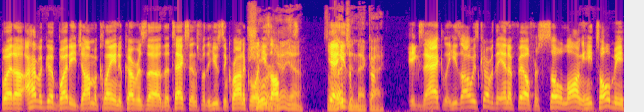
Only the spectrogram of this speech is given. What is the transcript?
But uh, I have a good buddy, John McClain, who covers uh, the Texans for the Houston Chronicle, sure, and he's always yeah, yeah. yeah, legend, he's that guy. Exactly. He's always covered the NFL for so long, and he told me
